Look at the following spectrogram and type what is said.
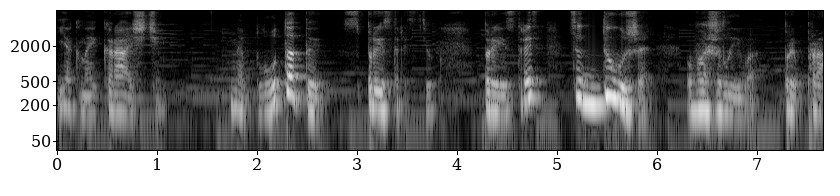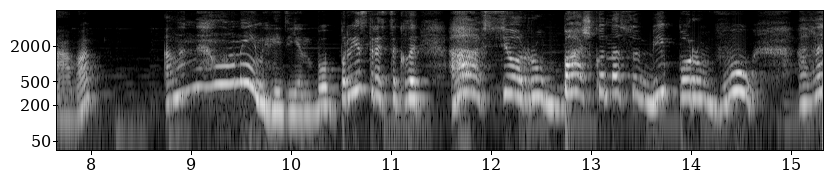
якнайкращим. Не плутати з пристрастю. Пристрасть це дуже важлива приправа, але не головний інгредієнт, бо пристрасть це коли а, все, рубашку на собі порву, але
